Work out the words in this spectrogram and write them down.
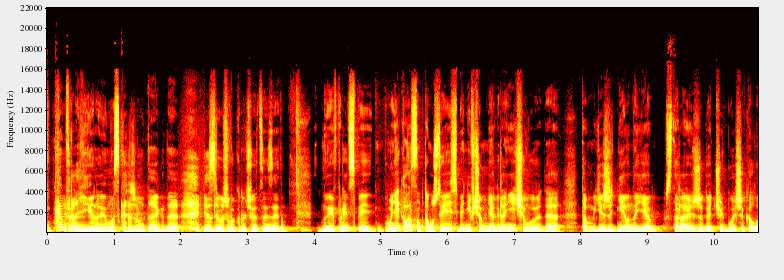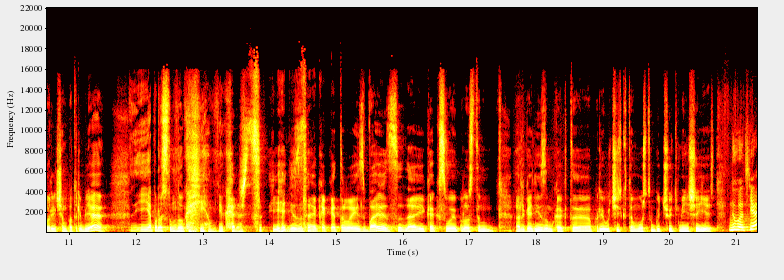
контролируемо, скажем так, да, если уж выкручиваться из этого. Ну и, в принципе, мне классно, потому что я себя ни в чем не ограничиваю, да, там ежедневно я стараюсь сжигать чуть больше калорий, чем потребляю, и я просто много ем, мне кажется. Я не знаю, как этого избавиться, да, и как свой просто организм как-то приучить к тому, чтобы чуть меньше есть. Ну вот я,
